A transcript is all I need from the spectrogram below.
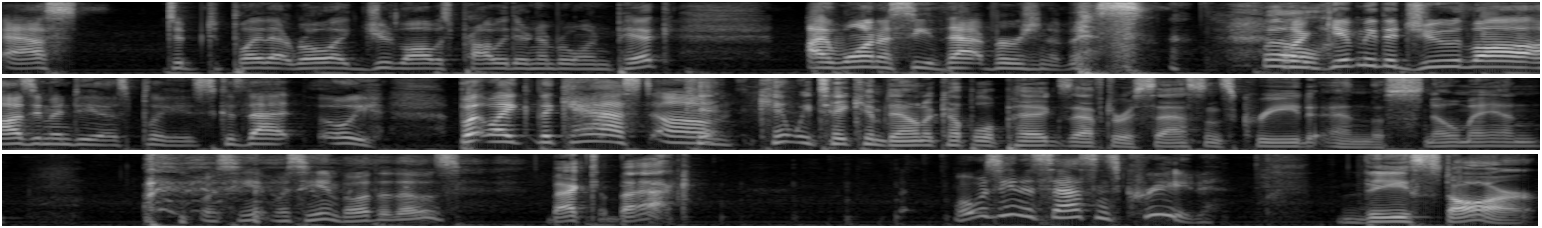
asked to, to play that role, like Jude Law was probably their number one pick. I want to see that version of this. Well- like, give me the Jude Law Ozymandias, please, because that, oh, but like the cast, um, can't, can't we take him down a couple of pegs after Assassin's Creed and the Snowman was he was he in both of those? back to back? What was he in Assassin's Creed? The Star.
